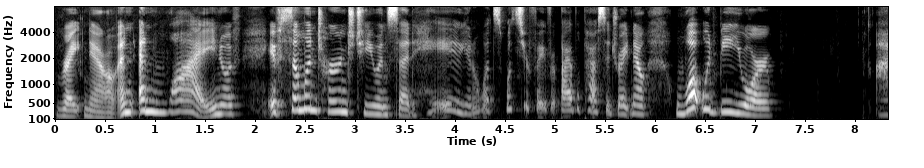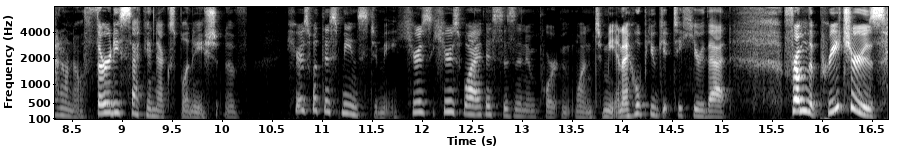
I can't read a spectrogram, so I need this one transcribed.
right now, and and why? You know, if if someone turned to you and said, "Hey, you know, what's what's your favorite Bible passage right now?" What would be your I don't know, 30 second explanation of here's what this means to me. Here's here's why this is an important one to me. And I hope you get to hear that from the preachers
